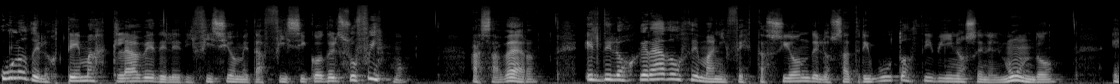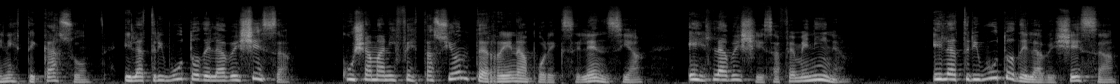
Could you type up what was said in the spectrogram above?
uno de los temas clave del edificio metafísico del sufismo, a saber, el de los grados de manifestación de los atributos divinos en el mundo, en este caso, el atributo de la belleza, cuya manifestación terrena por excelencia es la belleza femenina. El atributo de la belleza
